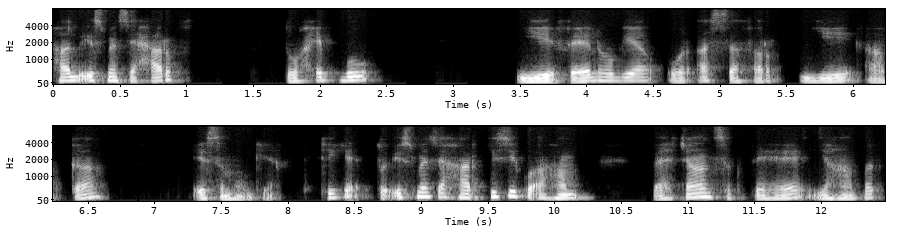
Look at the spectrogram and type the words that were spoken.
हल इसमें से हर्फ तो हिब्बु ये फ़ेल हो गया और असफ़र ये आपका इसम हो गया ठीक है तो इसमें से हर किसी को हम पहचान सकते हैं यहाँ पर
